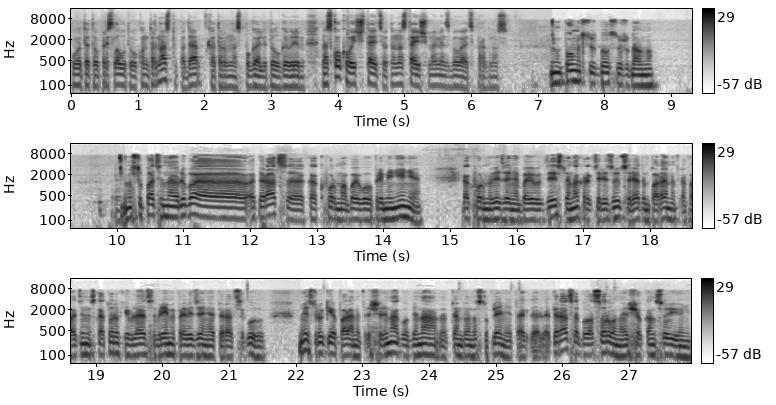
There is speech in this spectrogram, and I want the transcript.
вот этого пресловутого контрнаступа, да, которым нас пугали долгое время. Насколько вы считаете, вот на настоящий момент сбывается прогноз? Ну, полностью сбылся уже давно. Наступательная любая операция, как форма боевого применения, как форма ведения боевых действий, она характеризуется рядом параметров, один из которых является время проведения операции. Ну, есть другие параметры, ширина, глубина, темпы наступления и так далее. Операция была сорвана еще к концу июня.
